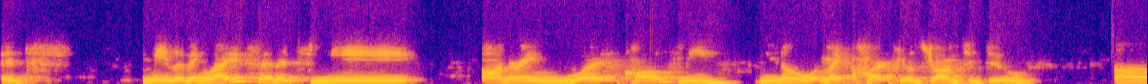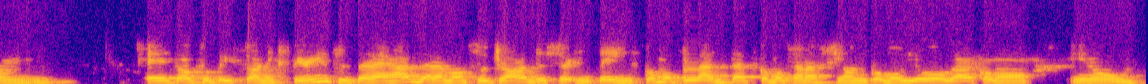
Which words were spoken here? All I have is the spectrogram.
it's me living life and it's me honoring what calls me, you know, what my heart feels drawn to do. Um, and it's also based on experiences that I have that I'm also drawn to certain things, como plantas, como sanación, como yoga, como, you know,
